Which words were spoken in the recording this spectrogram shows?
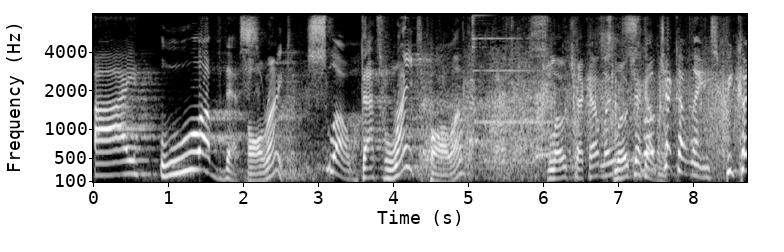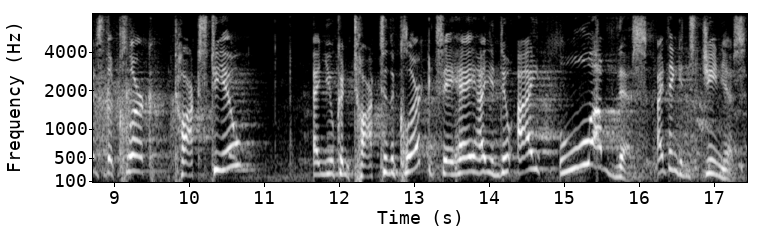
I love this. All right. Slow. That's right, Paula. Slow checkout lanes? Slow checkout Slow checkout lanes because the clerk talks to you and you can talk to the clerk and say, "Hey, how you do?" I love this. I think it's genius.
